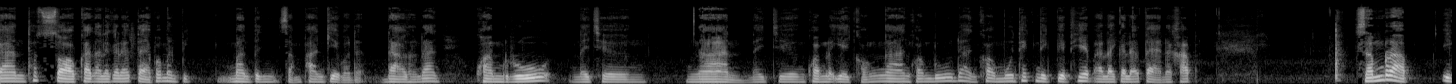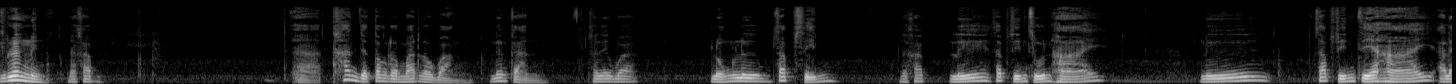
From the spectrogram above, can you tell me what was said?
การทดสอบการอะไรก็แล้ว แต่เพราะมันเป็นมันเป็นสัมพันธ์เกี่ยวกับดาวทางด้าน ความรู้ในเชิงงาน ในเชิงความละเอียดของงาน ความรู้ด้านข้อมูลเทคนิคเปรียบเทียบอะไรก็แล้วแต่นะครับสำหรับอีกเรื่องหนึ่งนะครับท่านจะต้องระมัดระวังเรื่องการเขาเรียกว่า หลงลืมทรัพย์สินนะครับ หรือทรัพย์สินสูญหาย หรือทรัพย์สินเสียหายอะไร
